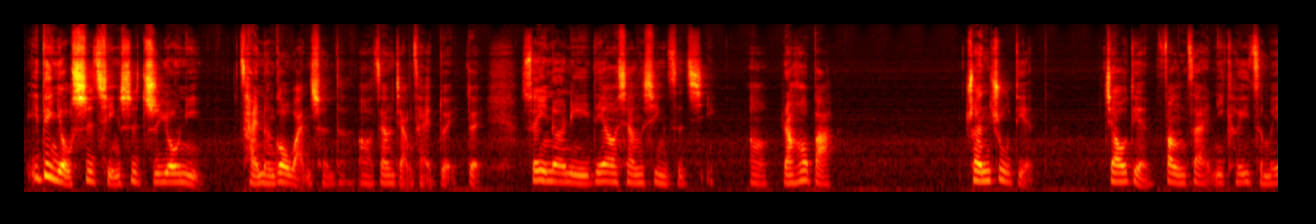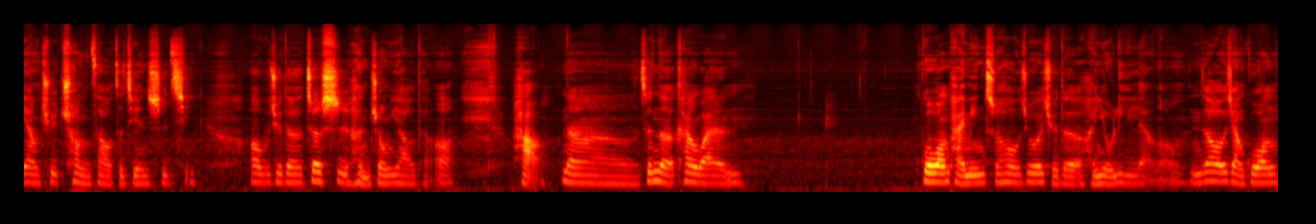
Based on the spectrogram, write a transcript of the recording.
一定有事情是只有你才能够完成的啊，这样讲才对。对，所以呢，你一定要相信自己啊，然后把专注点、焦点放在你可以怎么样去创造这件事情。哦，我觉得这是很重要的哦。好，那真的看完国王排名之后，就会觉得很有力量哦。你知道我讲国王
